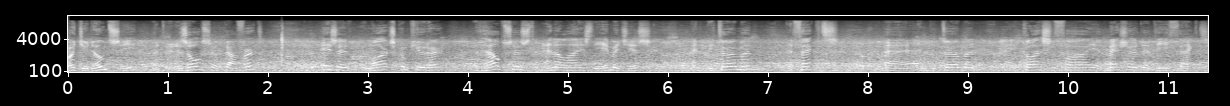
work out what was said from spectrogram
What you don't see, but it is also covered, is a large computer that helps us to analyze the images and determine defects uh, and determine, classify and measure the defects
